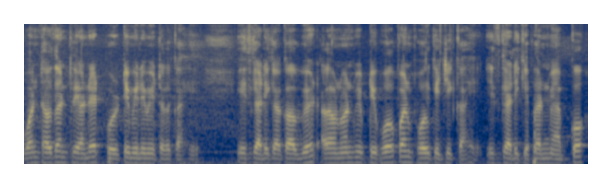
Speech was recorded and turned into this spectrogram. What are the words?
one thousand three hundred forty millimetre का है। इस गाड़ी का कव weight around one fifty four point four के है। इस गाड़ी के फ्रंट में आपको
